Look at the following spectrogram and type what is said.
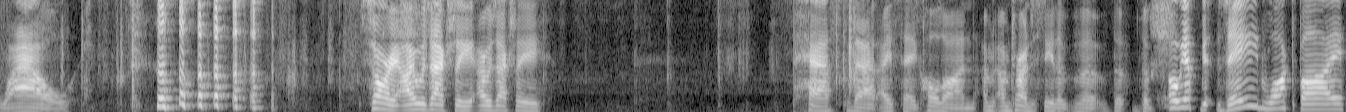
Wow. Sorry, I was actually I was actually past that, I think. Hold on. I'm I'm trying to see the the the, the Oh, yep, Zade walked by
